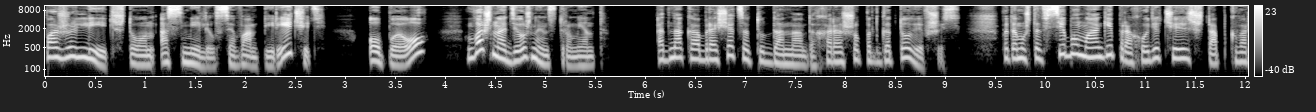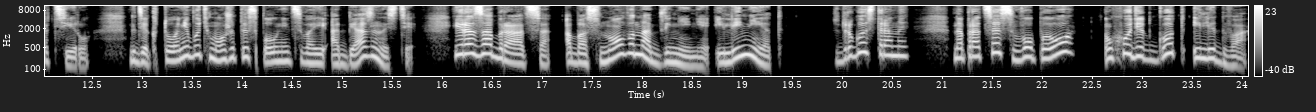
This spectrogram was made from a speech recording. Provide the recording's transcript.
пожалеть, что он осмелился вам перечить, ОПО — ваш надежный инструмент. Однако обращаться туда надо, хорошо подготовившись, потому что все бумаги проходят через штаб-квартиру, где кто-нибудь может исполнить свои обязанности и разобраться, обосновано обвинение или нет. С другой стороны, на процесс в ОПО уходит год или два.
